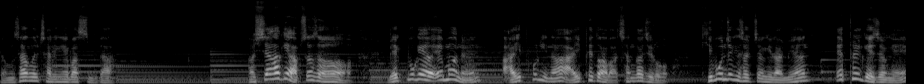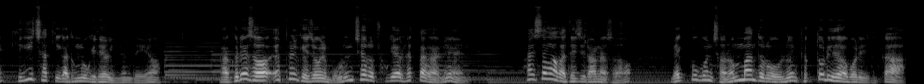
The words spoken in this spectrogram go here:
영상을 촬영해봤습니다. 어, 시작하기에 앞서서 맥북 에어 M1은 아이폰이나 아이패드와 마찬가지로 기본적인 설정이라면 애플 계정에 기기 찾기가 등록이 되어 있는데요. 아, 그래서 애플 계정을 모른 채로 초기화를 했다가는 활성화가 되질 않아서 맥북은 전원만 들어오는 벽돌이 되어버리니까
